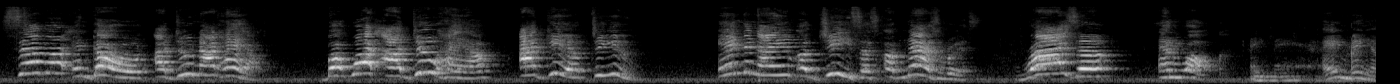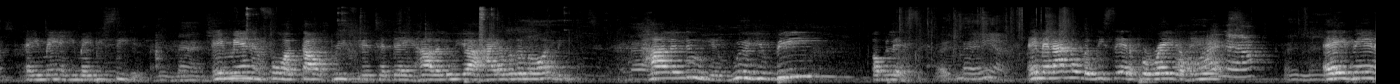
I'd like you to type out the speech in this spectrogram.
Silver and gold I do not have, but what I do have I give to you. In the name of Jesus of Nazareth, rise up and walk. Amen. Amen. Amen. You may be seated. Amen. Amen. And for a thought briefly today, hallelujah, however the Lord leads. Hallelujah. Will you be a blessing? Amen. Amen. I know that we said a parade of Right hands. now. Amen.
